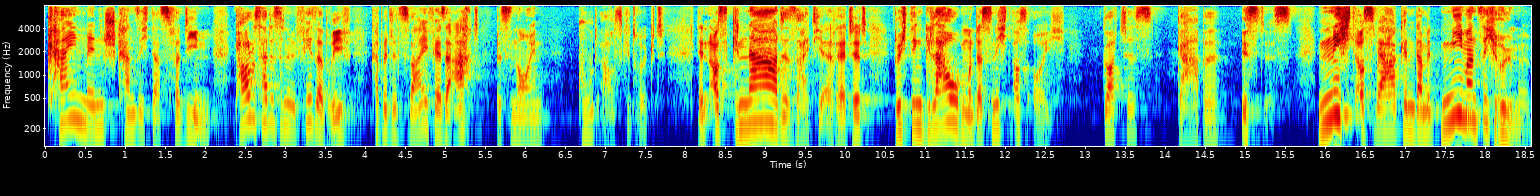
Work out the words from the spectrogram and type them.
Kein Mensch kann sich das verdienen. Paulus hat es in dem Epheserbrief, Kapitel 2, Verse 8 bis 9, gut ausgedrückt. Denn aus Gnade seid ihr errettet, durch den Glauben und das nicht aus euch. Gottes Gabe ist es. Nicht aus Werken, damit niemand sich rühme.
